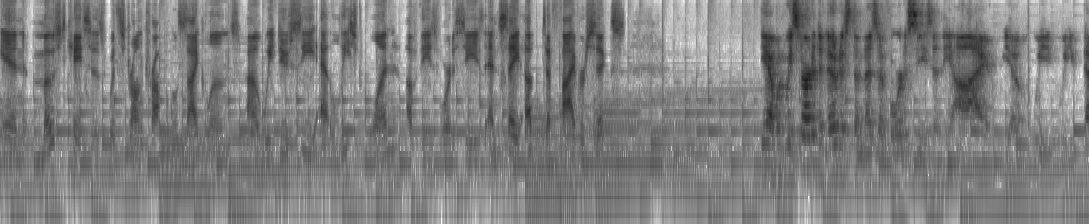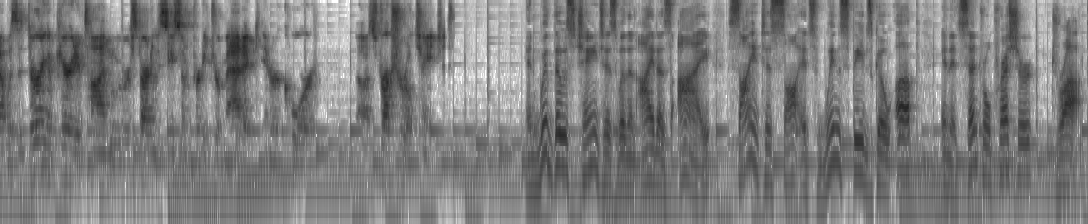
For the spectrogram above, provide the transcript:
In most cases with strong tropical cyclones, uh, we do see at least one of these vortices and say up to five or six yeah, when we started to notice the mesovortices in the eye, you know, we, we that was during a period of time when we were starting to see some pretty dramatic inner core uh, structural changes. And with those changes within Ida's eye, scientists saw its wind speeds go up and its central pressure drop.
